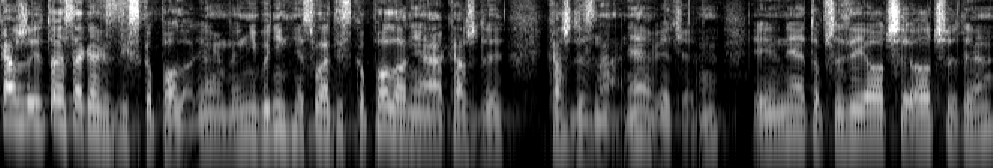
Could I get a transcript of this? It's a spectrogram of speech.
Każdy, to jest tak jak z disco polo, nie? No Niby nikt nie słucha disco polo, nie? A każdy, każdy zna, nie? Wiecie, nie? Nie? To przez jej oczy, oczy, nie?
